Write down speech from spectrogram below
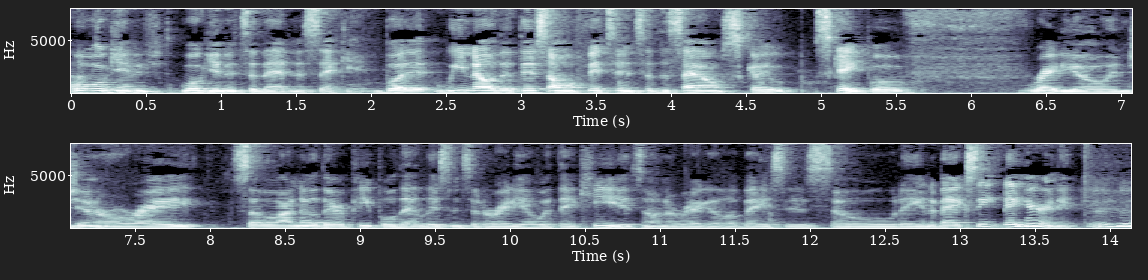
Well, we'll get in, we'll get into that in a second. But we know that this song fits into the soundscape scape of radio in general, right? So I know there are people that listen to the radio with their kids on a regular basis. So they in the back seat, they hearing it. Mm-hmm.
